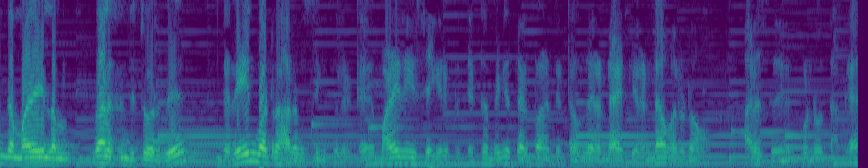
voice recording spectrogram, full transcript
இந்த மழை இல்லம் வேலை செஞ்சுட்டு வருது. இந்த ரெயின் வாட்டர் ஹார்வெஸ்டிங் சொல்லிட்டு மழைநீர் சேகரிப்பு திட்டம் மிக சிறப்பான திட்டம் வந்து ரெண்டாயிரத்தி ரெண்டாம் வருடம் அரசு கொண்டு வந்தாங்க.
